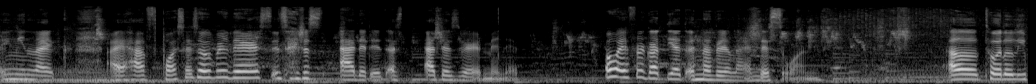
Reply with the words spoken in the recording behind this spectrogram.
I mean, like I have pauses over there since I just added it as, at this very minute. Oh, I forgot yet another line. This one. I'll totally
